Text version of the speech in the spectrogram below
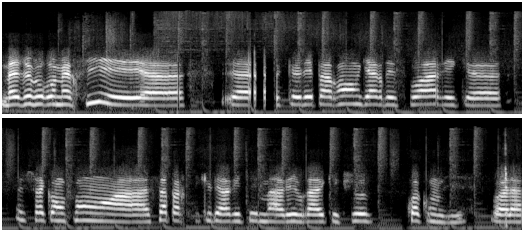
Ben, je vous remercie et euh, euh, que les parents gardent espoir et que chaque enfant a sa particularité, mais arrivera à quelque chose, quoi qu'on dise. Voilà.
